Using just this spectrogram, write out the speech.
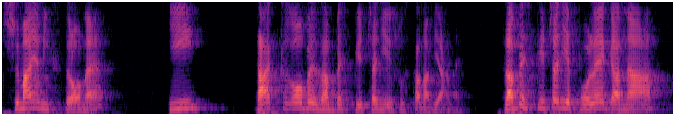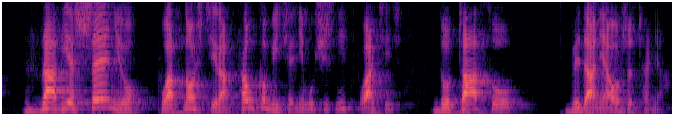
trzymają ich stronę i takowe zabezpieczenie jest ustanawiane. Zabezpieczenie polega na zawieszeniu płatności rat całkowicie. Nie musisz nic płacić do czasu wydania orzeczenia.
